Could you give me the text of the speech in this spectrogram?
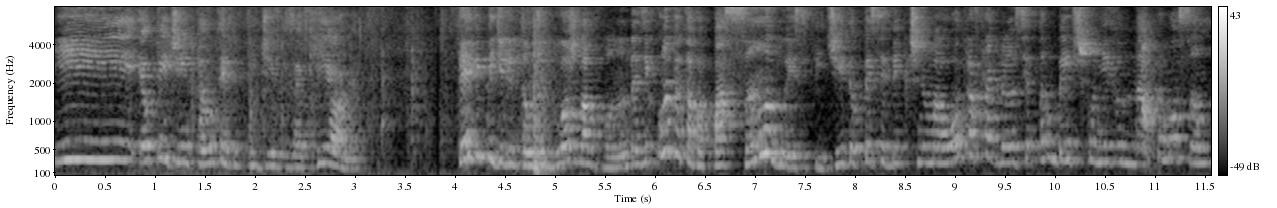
E eu pedi então, teve pedidos aqui, olha, Teve pedido então de duas lavandas e quando eu estava passando esse pedido, eu percebi que tinha uma outra fragrância também disponível na promoção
